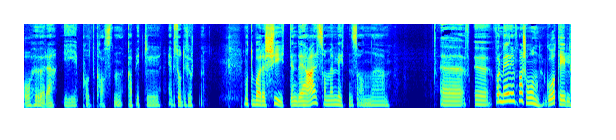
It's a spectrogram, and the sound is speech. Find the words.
å høre i podkasten kapittel episode 14. Måtte bare skyte inn det her som en liten sånn uh, uh, For mer informasjon, gå til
